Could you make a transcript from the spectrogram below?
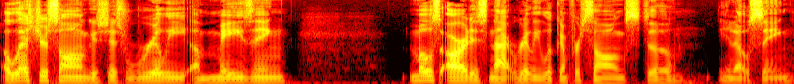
Unless your song is just really amazing, most artists not really looking for songs to, you know, sing.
